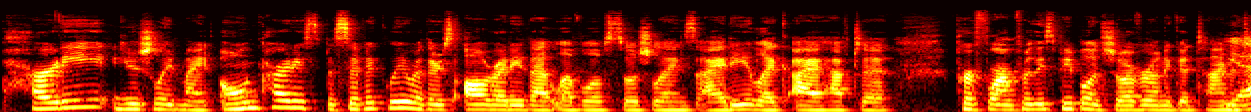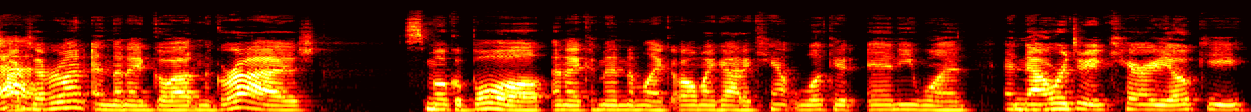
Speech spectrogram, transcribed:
party, usually my own party specifically, where there's already that level of social anxiety. Like I have to perform for these people and show everyone a good time and talk to everyone. And then I go out in the garage, smoke a bowl, and I come in and I'm like, oh my God, I can't look at anyone. And now we're doing karaoke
